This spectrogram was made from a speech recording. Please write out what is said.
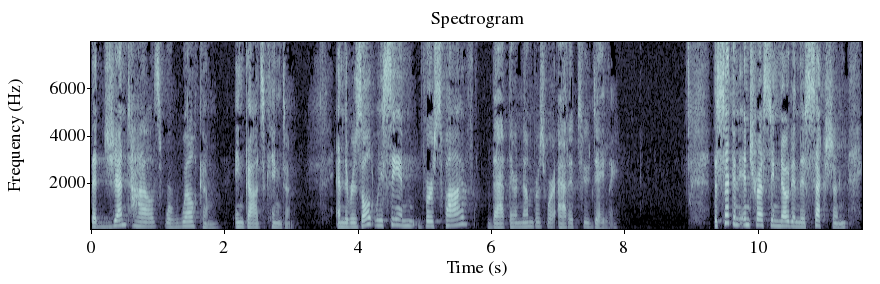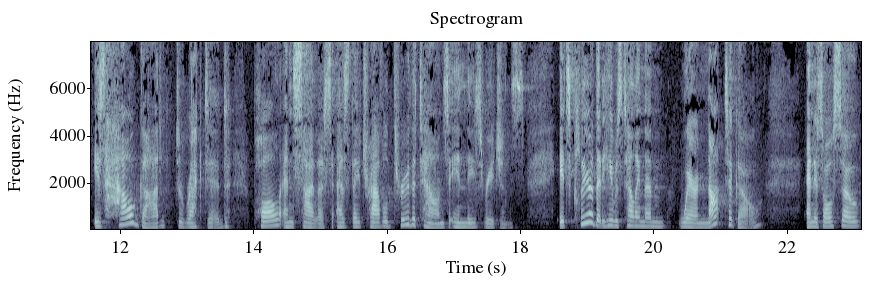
that Gentiles were welcome in God's kingdom. And the result we see in verse 5 that their numbers were added to daily. The second interesting note in this section is how God directed Paul and Silas as they traveled through the towns in these regions. It's clear that he was telling them where not to go, and it's also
